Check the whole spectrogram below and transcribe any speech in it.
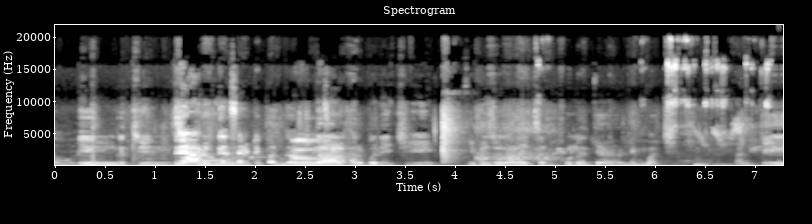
तऊर हिंग चिंच ते आरोग्यासाठी पण गरजेचं डाळ हरभऱ्याची ती भिजू घालायचं आणि फुलं त्या लिंबाची. आणि ती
